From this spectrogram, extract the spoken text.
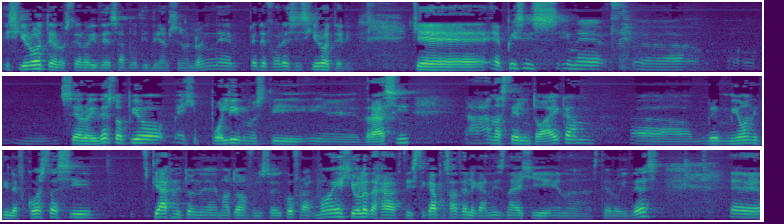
ισχυρότερο στεροειδές από την τριαμψινολόνη, είναι πέντε φορές ισχυρότερη. Και επίσης είναι στεροειδές το οποίο έχει πολύ γνωστή δράση, αναστέλνει το ICAM, μειώνει τη λευκόσταση, φτιάχνει τον αιματοαμφιλιστορικό φραγμό, έχει όλα τα χαρακτηριστικά που θα ήθελε κανείς να έχει ένα στεροειδές. Ε,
